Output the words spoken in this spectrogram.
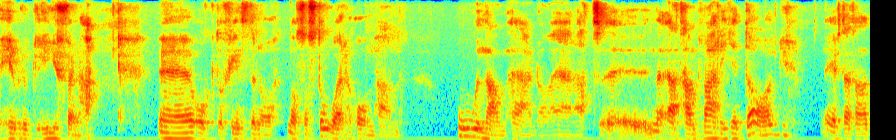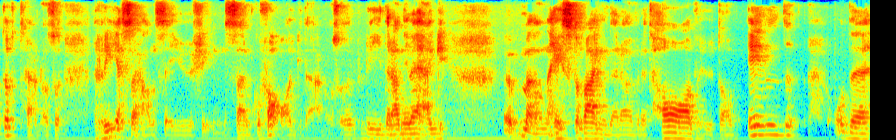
hieroglyferna. Och då finns det nå- något som står om han Onan här då är att, att han varje dag efter att han har dött här då så reser han sig ur sin sarkofag där och så rider han iväg med en häst och vagn där över ett hav utav eld och det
